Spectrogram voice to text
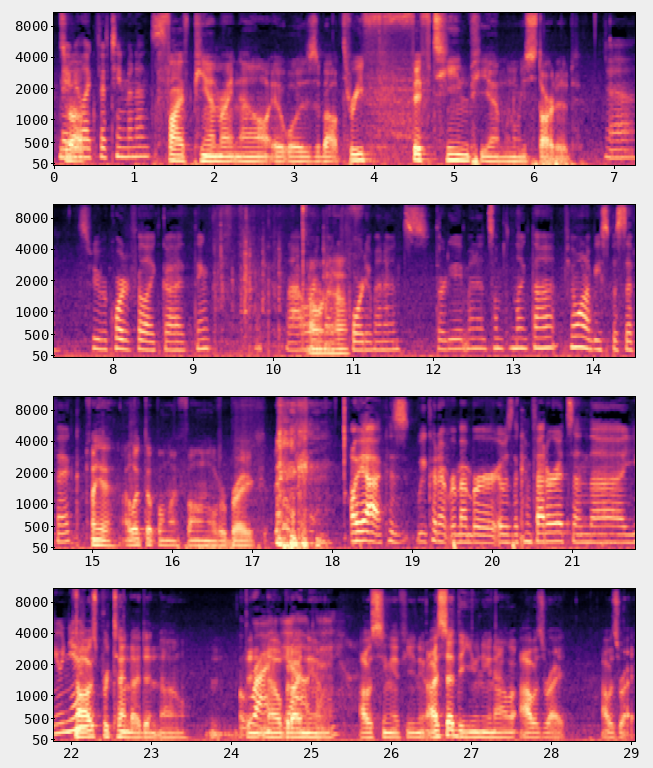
It's Maybe about- like 15 minutes. 5 p.m. right now. It was about 3:15 p.m. when we started. Yeah. So we recorded for like, uh, I think, like an hour, Hour and like half. 40 minutes, 38 minutes, something like that. If you want to be specific. Oh yeah, I looked up on my phone over break. Oh, yeah, because we couldn't remember. It was the Confederates and the Union. no, I was pretend I didn't know. Didn't Right, know, but yeah, I knew. okay. I was seeing if you knew. I said the Union. I, I was right. I was right,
